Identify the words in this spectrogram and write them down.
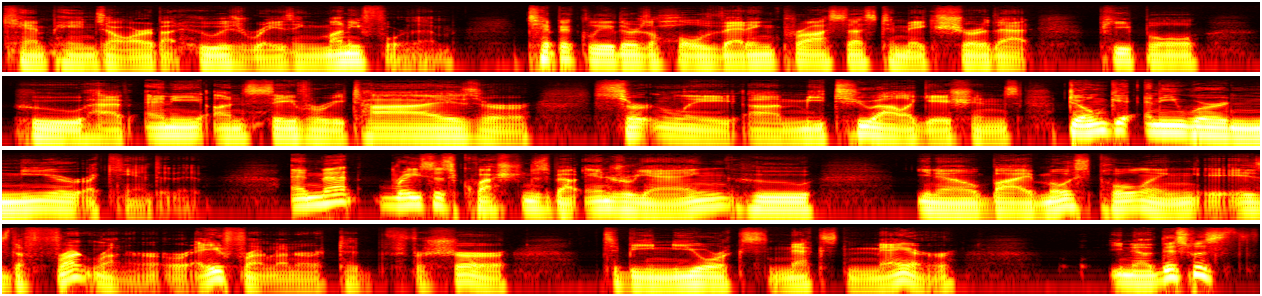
campaigns are about who is raising money for them. Typically, there's a whole vetting process to make sure that people who have any unsavory ties or certainly uh, Me Too allegations don't get anywhere near a candidate. And that raises questions about Andrew Yang, who, you know, by most polling is the frontrunner or a frontrunner to for sure to be New York's next mayor. You know, this was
